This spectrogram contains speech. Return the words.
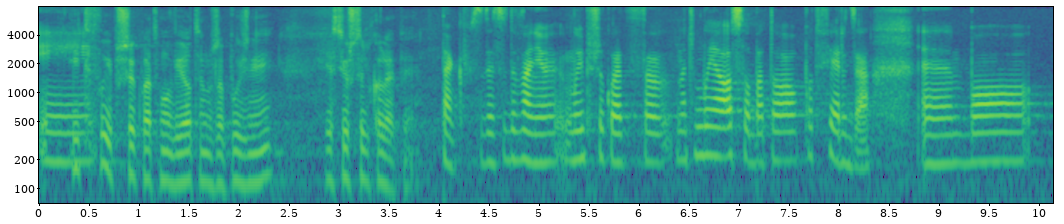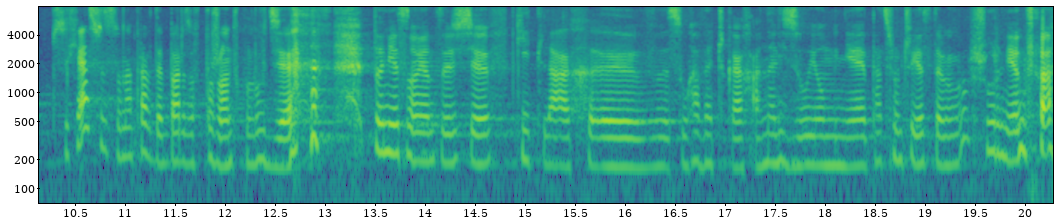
I, I Twój przykład mówi o tym, że później jest już tylko lepiej. Tak, zdecydowanie. Mój przykład, to znaczy moja osoba to potwierdza, e, bo Psychiatrzy są naprawdę bardzo w porządku ludzie. To nie są jacyś w kitlach, y, w słuchaweczkach, analizują mnie, patrzą, czy jestem szurnięta.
